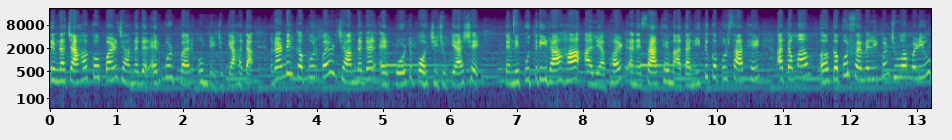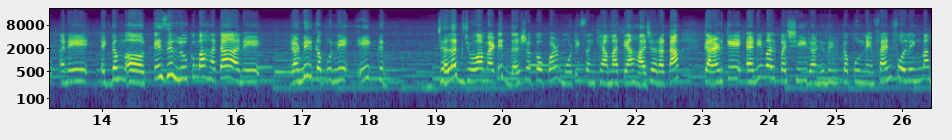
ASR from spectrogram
તેમના ચાહકો પણ જામનગર એરપોર્ટ પર ઉમટી ચૂક્યા હતા. રણબીર કપૂર પણ જામનગર એરપોર્ટ પહોંચી ચૂક્યા છે. તેમની પુત્રી રાહા, આલિયા ભટ્ટ અને સાથે માતા નીતુ કપૂર સાથે આ તમામ કપૂર ફેમિલી પણ જોવા મળ્યું અને એકદમ કેઝ્યુઅલ લુકમાં હતા અને રણબીર કપૂરને એક ઝલક જોવા માટે દર્શકો પણ મોટી સંખ્યામાં ત્યાં હાજર હતા. કારણ કે એનિમલ પછી રણધીર કપૂરને ફેન ફોલોઈંગમાં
